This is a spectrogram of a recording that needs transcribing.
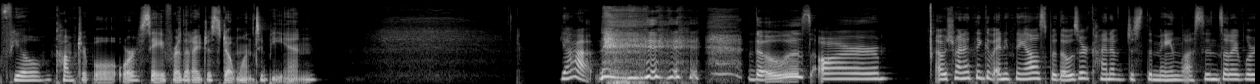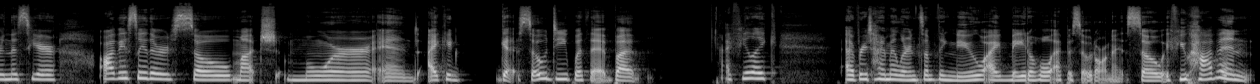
feel comfortable or safe or that I just don't want to be in. Yeah, those are. I was trying to think of anything else, but those are kind of just the main lessons that I've learned this year. Obviously, there's so much more, and I could get so deep with it, but I feel like every time I learn something new, I made a whole episode on it. So if you haven't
